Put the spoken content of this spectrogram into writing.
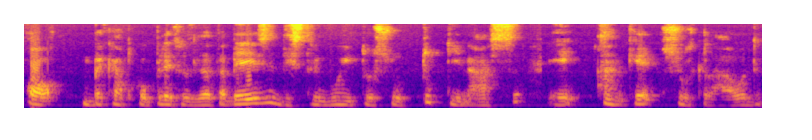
ho un backup completo del database distribuito su tutti i NAS e anche sul cloud.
